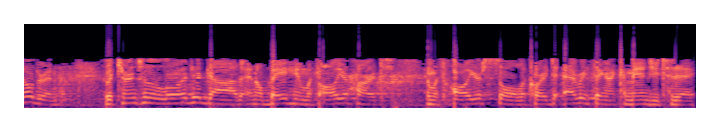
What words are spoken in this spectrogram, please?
children return to the Lord your God and obey him with all your heart and with all your soul, according to everything I command you today,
